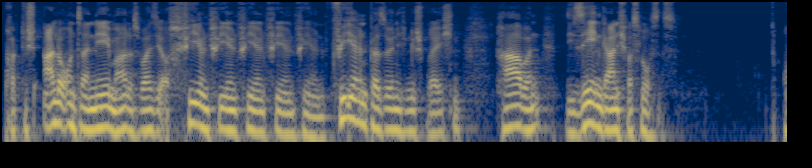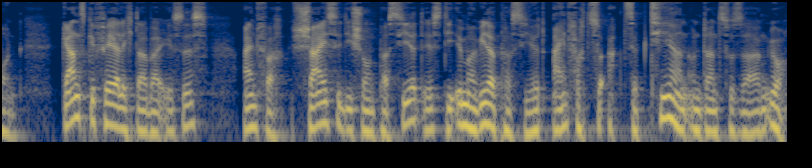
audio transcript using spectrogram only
praktisch alle Unternehmer, das weiß ich aus vielen, vielen, vielen, vielen, vielen, vielen persönlichen Gesprächen haben, die sehen gar nicht, was los ist. Und ganz gefährlich dabei ist es, einfach Scheiße, die schon passiert ist, die immer wieder passiert, einfach zu akzeptieren und dann zu sagen, ja,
